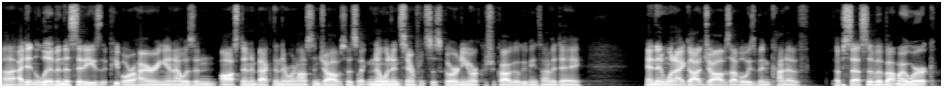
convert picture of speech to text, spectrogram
uh, I didn't live in the cities that people were hiring in. I was in Austin, and back then there weren't Austin jobs. So it's like no one in San Francisco or New York or Chicago give me the time of day. And then when I got jobs, I've always been kind of obsessive about my work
